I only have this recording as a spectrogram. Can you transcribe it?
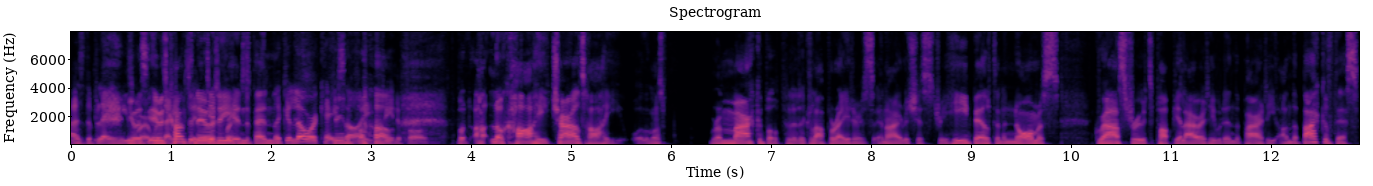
as the Blaneys it was- were. but was continuity different- independent Like a lowercase Fianna I Fáil. Fianna Fáil. But uh, look, Haughey, Charles Haughey, one of the most remarkable political operators in Irish history. He built an enormous grassroots popularity within the party on the back of this.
